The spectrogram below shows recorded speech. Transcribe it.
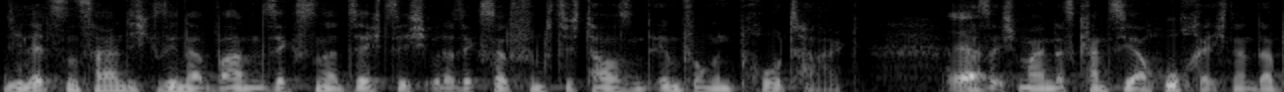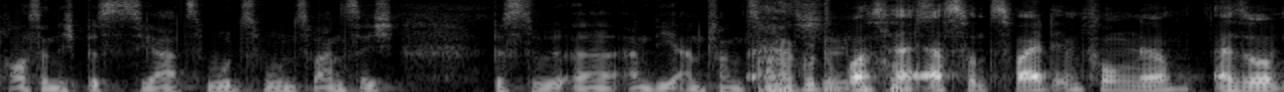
die letzten Zahlen, die ich gesehen habe, waren 660 oder 650.000 Impfungen pro Tag. Ja. Also ich meine, das kannst du ja hochrechnen. Da brauchst du nicht bis Jahr 2022, bis du äh, an die Anfang 20 Ja gut, du brauchst ja Erst- und Zweitimpfung, ne? Also,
